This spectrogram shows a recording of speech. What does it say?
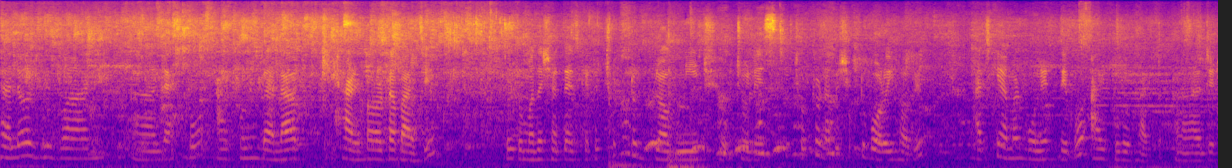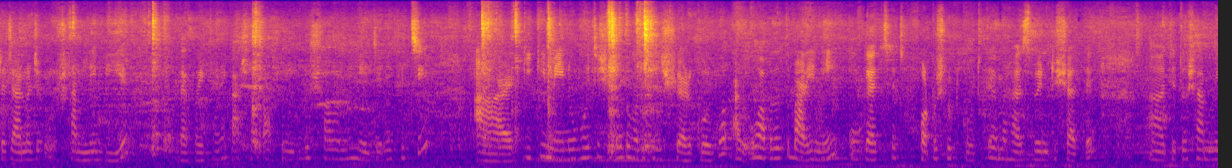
হ্যালো এভরিওয়ান দেখো এখন বেলা সাড়ে বারোটা বাজে। তো তোমাদের সাথে আজকে একটা ছোট্ট ব্লগ নিয়ে চলে এসেছি। ছোট্ট না, বেশ একটু বড়ই হবে। আজকে আমার বোনের দেবো আইপুরো ভাত যেটা জানো যে সামনে বিয়ে। দেখো এখানে কাঁসা বাসনগুলো সব আমি মেজে রেখেছি। আর কি কি মেনু হয়েছে সেটাও তোমাদের সাথে শেয়ার করব। আর ও আপাতত বাড়ি নেই, ও গেছে ফটোশ্যুট করতে আমার হাজব্যান্ডের সাথে। যেহেতু সামনে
